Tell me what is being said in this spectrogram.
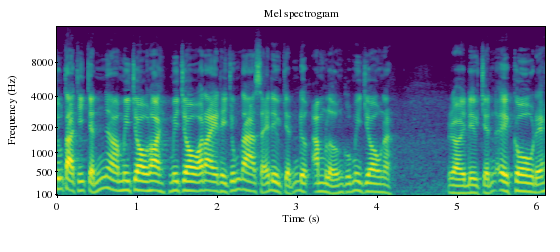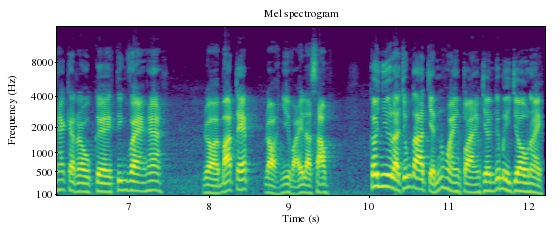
chúng ta chỉ chỉnh ờ, uh, micro thôi. Micro ở đây thì chúng ta sẽ điều chỉnh được âm lượng của micro nè. Rồi điều chỉnh eco để hát karaoke tiếng vang ha. Rồi bass trap rồi như vậy là xong. Coi như là chúng ta chỉnh hoàn toàn trên cái micro này.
